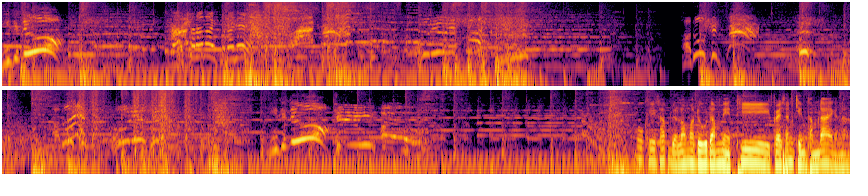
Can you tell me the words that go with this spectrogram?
行くぞわからない子だね波動拳波動拳行くぞ โอเคครับ เดี๋ยวเรามาดูดาเมจที่แฟชั่นเคนทำได้กันนะ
